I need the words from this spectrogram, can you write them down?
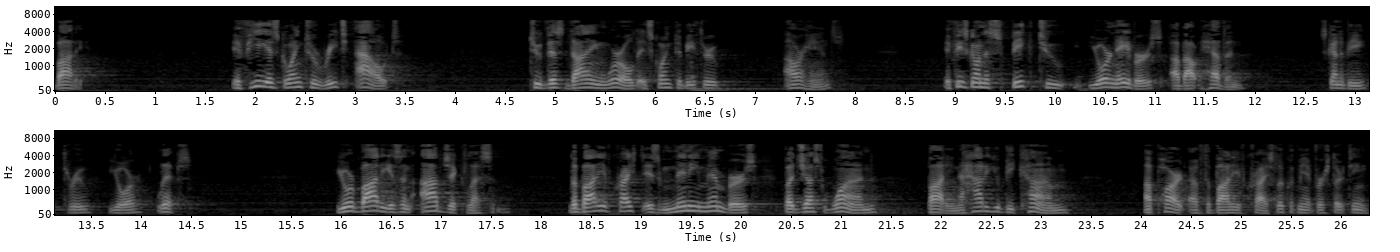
body if he is going to reach out to this dying world, it's going to be through our hands. If he's going to speak to your neighbors about heaven, it's going to be through your lips. Your body is an object lesson. The body of Christ is many members, but just one body. Now, how do you become a part of the body of Christ? Look with me at verse 13.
